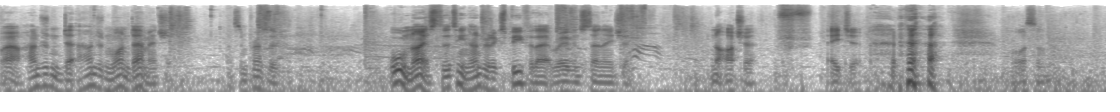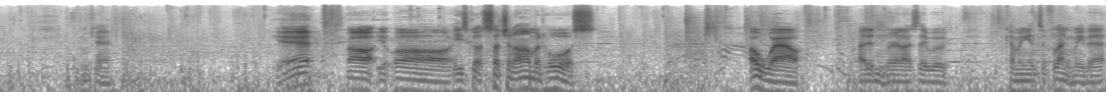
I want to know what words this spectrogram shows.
Wow, 100 da 101 damage. That's impressive. Oh, nice. 1300 XP for that Ravenstern Archer. Not Archer. Archer. awesome. Okay. Yeah. Oh, oh, he's got such an armored horse. Oh, wow. I didn't realize they were coming in to flank me there.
